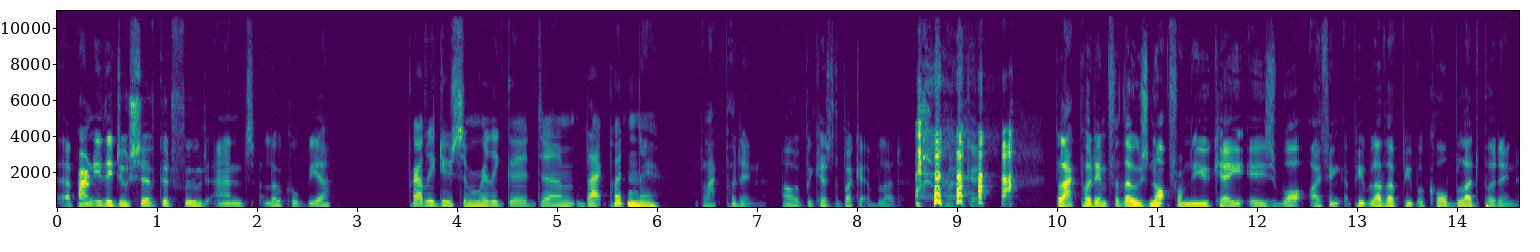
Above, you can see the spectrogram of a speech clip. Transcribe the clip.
Apparently, they do serve good food and local beer. Probably do some really good um, black pudding there. Black pudding. Oh, because the bucket of blood. Right, okay. Black pudding, for those not from the UK, is what I think people, other people call blood pudding.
